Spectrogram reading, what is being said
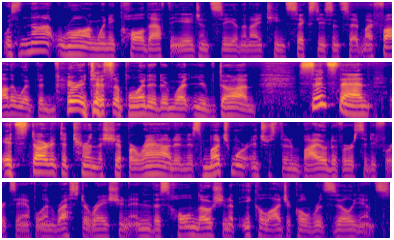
was not wrong when he called out the agency in the 1960s and said, My father would have been very disappointed in what you've done. Since then, it started to turn the ship around and is much more interested in biodiversity, for example, and restoration and this whole notion of ecological resilience.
